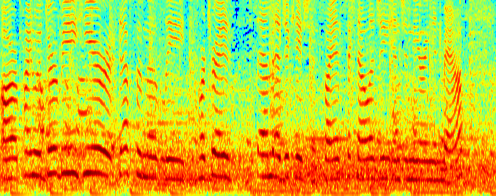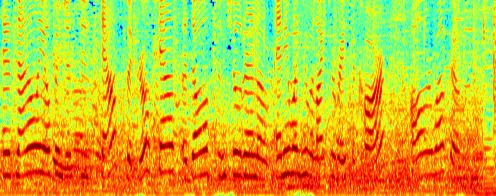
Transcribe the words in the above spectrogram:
Our Pinewood Derby here definitely portrays STEM education, science, technology, engineering, and math. And it's not only open just to scouts, but Girl Scouts, adults, and children, anyone who would like to race a car, all are welcome.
